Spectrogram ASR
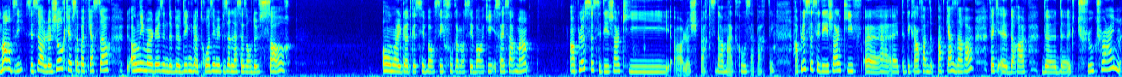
mardi, c'est ça, le jour que ce podcast sort, Only Murders in the Building, le troisième épisode de la saison 2 sort. Oh my god, que c'est bon, c'est fou comment c'est bon, ok? Sincèrement, en plus, ça, c'est des gens qui. Oh là, je suis partie dans ma grosse aparté. En plus, ça, c'est des gens qui euh, étaient des grands fans de podcasts d'horreur. Fait que. Euh, d'horreur. De, de true crime.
